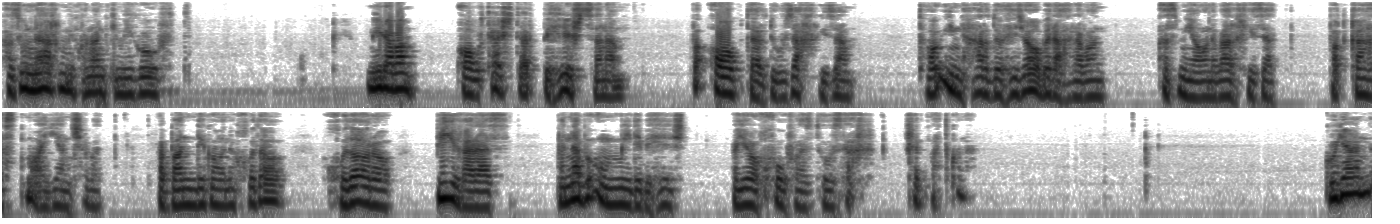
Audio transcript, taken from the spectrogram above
از او نقل می‌کنند که می‌گفت می‌روم آتش در بهشت زنم و آب در دوزخ ریزم تا این هر دو حجاب رهروان از میانه برخیزد و قصد معین شود و بندگان خدا خدا را بی غرض و نه به امید بهشت و یا خوف از دوزخ خدمت کنند. گویند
